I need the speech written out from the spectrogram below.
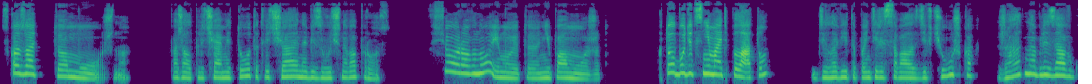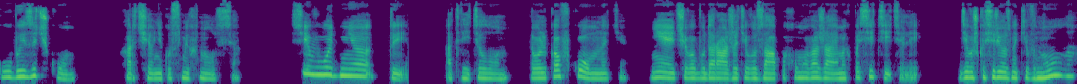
«Сказать-то можно», — пожал плечами тот, отвечая на беззвучный вопрос. «Все равно ему это не поможет». «Кто будет снимать плату?» Деловито поинтересовалась девчушка, жадно облизав губы язычком. Харчевник усмехнулся. «Сегодня ты», — ответил он, — «только в комнате. Нечего будоражить его запахом уважаемых посетителей». Девушка серьезно кивнула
